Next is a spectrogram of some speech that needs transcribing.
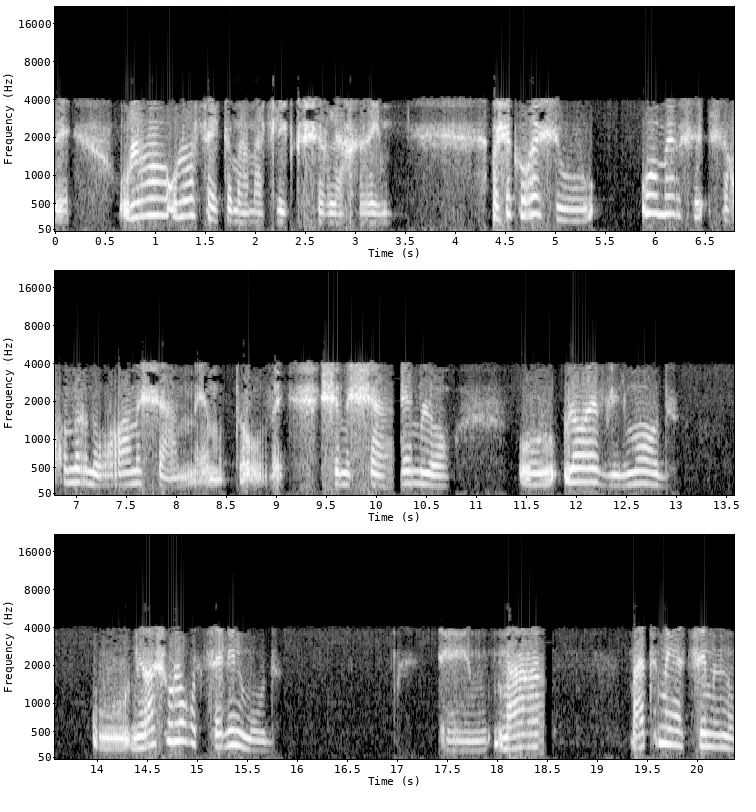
והוא לא, לא עושה את המאמץ להתקשר לאחרים. מה שקורה שהוא הוא אומר ש, שהחומר נורא משעמם אותו, ושמשעמם לו. הוא לא אוהב ללמוד. הוא נראה שהוא לא רוצה ללמוד. אה, מה, מה אתם מייעצים לנו?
